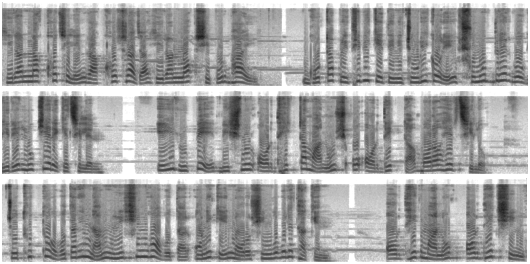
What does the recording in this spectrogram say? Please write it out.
হিরণ্যাক্ষ ছিলেন রাক্ষস রাজা হিরণ্যক শিপুর ভাই। গোটা পৃথিবীকে তিনি চুরি করে সমুদ্রের গভীরে লুকিয়ে রেখেছিলেন। এই রূপে বিষ্ণুর অর্ধেকটা মানুষ ও অর্ধেকটা বরাহের ছিল। চতুর্থ অবতারের নাম নৃসিংহ অবতার, অনেকে নরসিংহ বলে থাকেন। অর্ধেক মানব, অর্ধেক সিংহ।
